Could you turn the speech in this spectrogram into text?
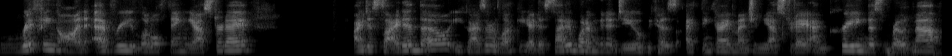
riffing on every little thing yesterday. I decided though, you guys are lucky. I decided what I'm going to do because I think I mentioned yesterday, I'm creating this roadmap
